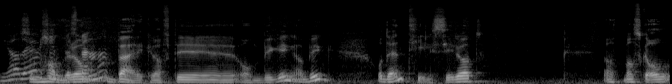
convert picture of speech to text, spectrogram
Ja, det som handler om bærekraftig ombygging av bygg. Og den tilsier jo at, at man skal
